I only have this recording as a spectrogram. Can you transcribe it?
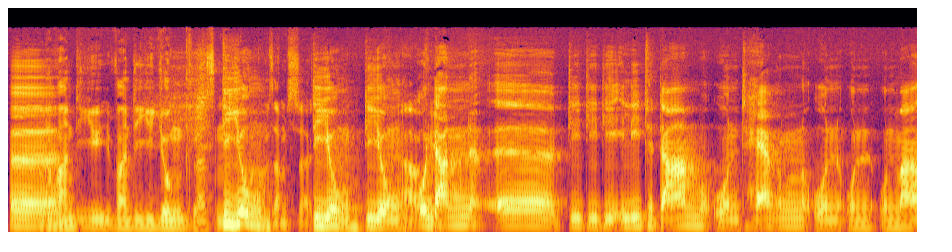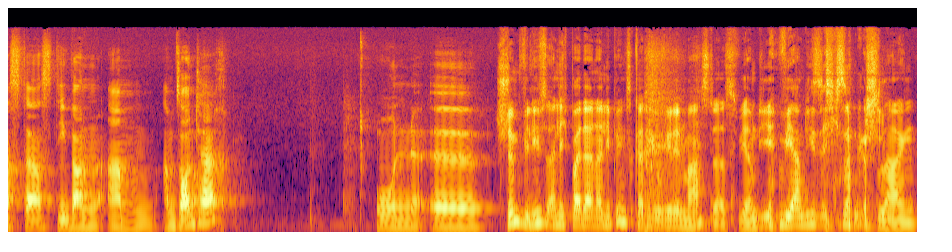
Oder waren die, waren die jungen Klassen Die Jungen, am Samstag? die Jungen, die Jungen. Ah, okay. Und dann äh, die, die, die Elite-Damen und Herren und, und, und Masters, die waren am, am Sonntag. Und äh, Stimmt, wie lief es eigentlich bei deiner Lieblingskategorie, den Masters? Wie haben die, wie haben die sich so geschlagen?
